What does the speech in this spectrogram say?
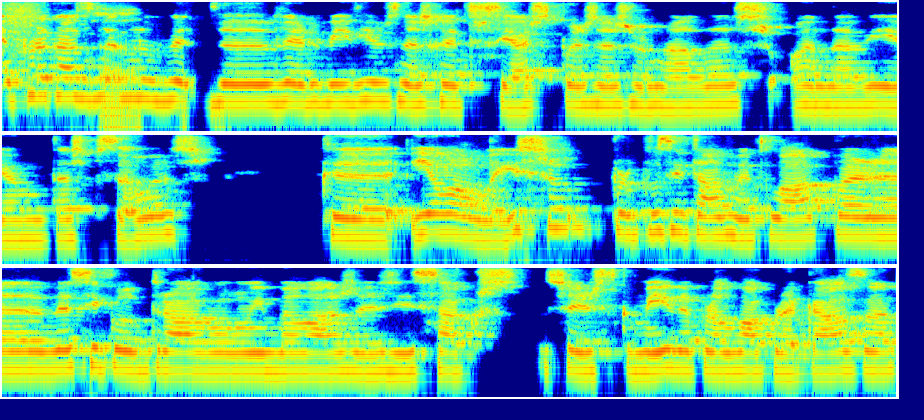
Eu por acaso lembro é. de ver vídeos nas redes sociais depois das jornadas onde havia muitas pessoas que iam ao lixo propositalmente lá para ver se encontravam embalagens e sacos cheios de comida para levar para casa.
